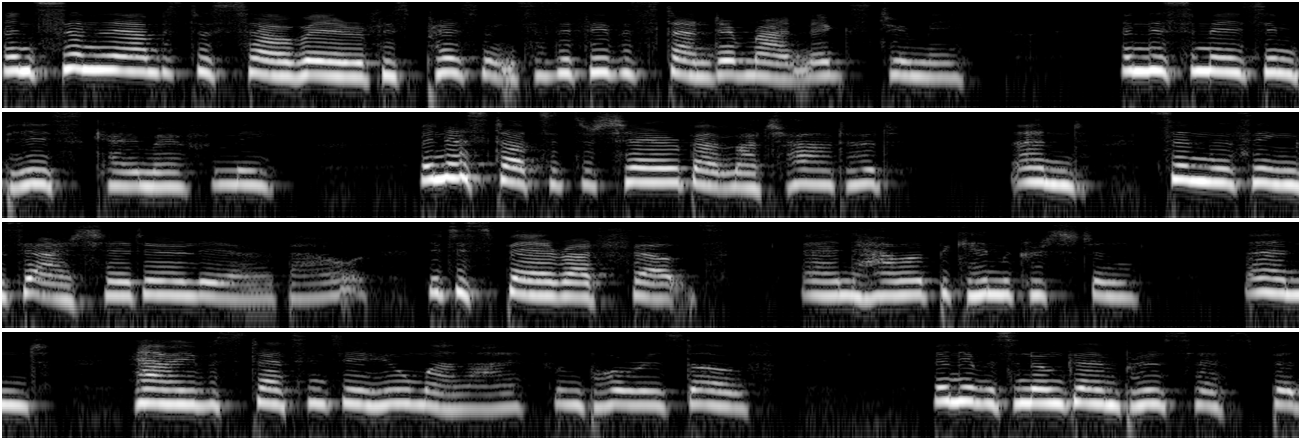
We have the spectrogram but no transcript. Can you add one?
And suddenly I was just so aware of his presence as if he was standing right next to me. And this amazing peace came over me. And I started to share about my childhood and some of the things that I shared earlier about the despair I'd felt and how I became a Christian and how he was starting to heal my life and pour his love. And it was an ongoing process, but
